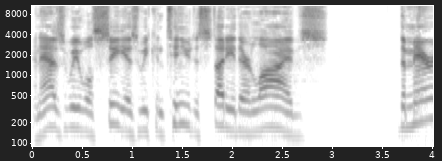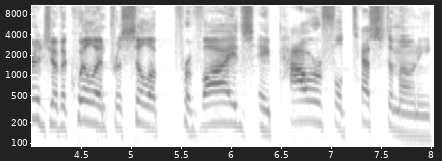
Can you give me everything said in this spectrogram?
And as we will see as we continue to study their lives, the marriage of Aquila and Priscilla provides a powerful testimony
